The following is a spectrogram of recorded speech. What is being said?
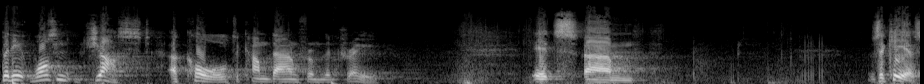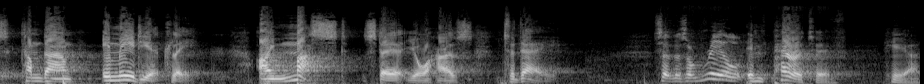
But it wasn't just a call to come down from the tree. It's um, Zacchaeus, come down immediately. I must stay at your house today. So there's a real imperative here.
